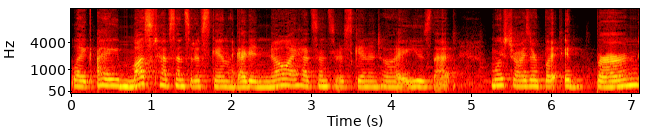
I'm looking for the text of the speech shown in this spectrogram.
Like I must have sensitive skin. Like I didn't know I had sensitive skin until I used that moisturizer, but it burned.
